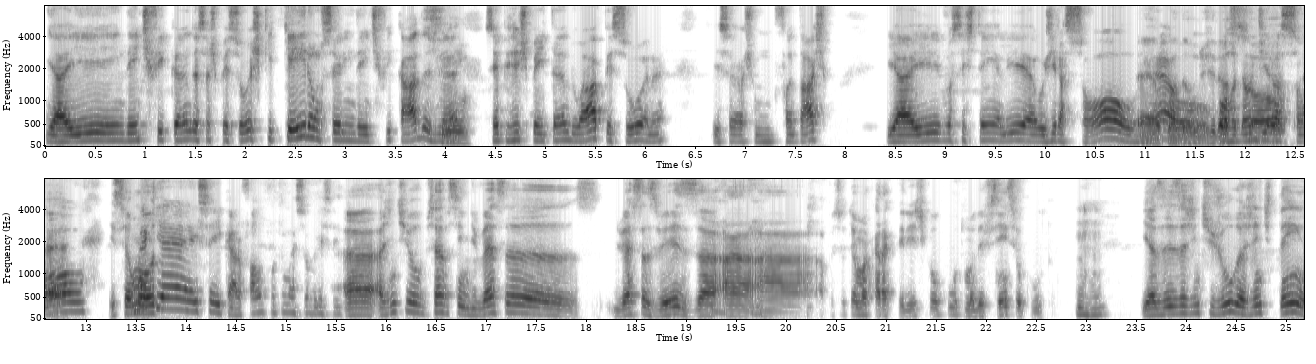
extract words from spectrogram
e aí identificando essas pessoas que queiram ser identificadas, né, Sim. né, sempre respeitando a pessoa, né, isso eu acho fantástico. E aí vocês têm ali é, o girassol, é, né? o cordão de girassol. Cordão de girassol. É. Isso é Como é outra... que é isso aí, cara? Fala um pouquinho mais sobre isso aí. A, a gente observa, assim, diversas, diversas vezes a, a, a pessoa tem uma característica oculta, uma deficiência oculta. Uhum. E às vezes a gente julga, a gente tem,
